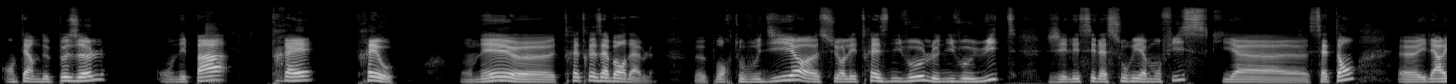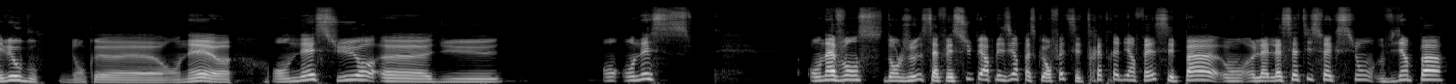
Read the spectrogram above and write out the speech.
en termes de puzzle, on n'est pas très très haut. On est très très abordable. Euh, pour tout vous dire, euh, sur les 13 niveaux, le niveau 8, j'ai laissé la souris à mon fils qui a 7 ans. Euh, il est arrivé au bout. Donc on est on est sur du, on, est on avance dans le jeu, ça fait super plaisir parce qu'en fait c'est très très bien fait. C'est pas la, la, satisfaction vient pas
